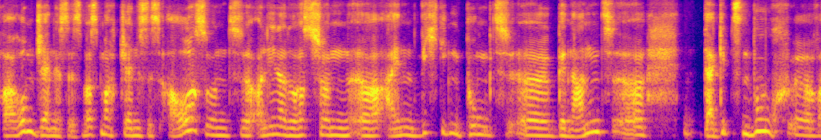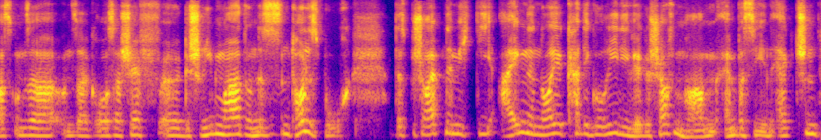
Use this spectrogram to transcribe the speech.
Warum Genesis? Was macht Genesis aus? Und äh, Alina, du hast schon äh, einen wichtigen Punkt äh, genannt. Äh, da gibt es ein Buch, äh, was unser, unser großer Chef äh, geschrieben hat. Und es ist ein tolles Buch. Das beschreibt nämlich die eigene neue Kategorie, die wir geschaffen haben, Embassy in Action.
